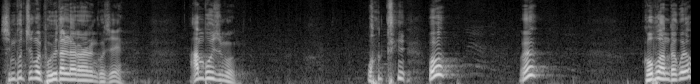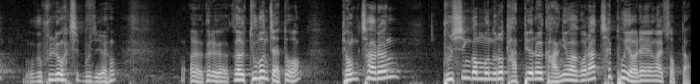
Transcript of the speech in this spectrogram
신분증을 보여달라는 거지. 안 보여주면 어떻게 어? 에? 거부한다고요? 그 훌륭하신 분이에요. 어, 그래. 그두 번째 또 경찰은 불신 검문으로 답변을 강요하거나 체포 연행할 수 없다.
